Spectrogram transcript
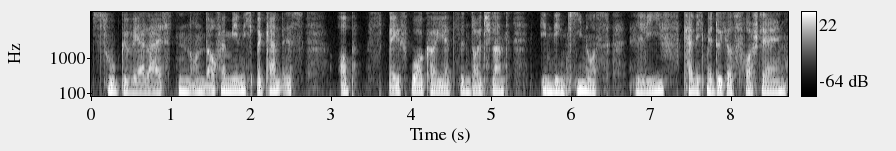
zu gewährleisten. Und auch wenn mir nicht bekannt ist, ob Spacewalker jetzt in Deutschland in den Kinos lief, kann ich mir durchaus vorstellen,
